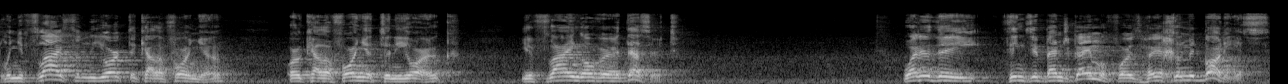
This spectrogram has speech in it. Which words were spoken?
when you fly from New York to California, or California to New York, you're flying over a desert. What are the things you bench gaimel for? Is heichel midbariyas.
